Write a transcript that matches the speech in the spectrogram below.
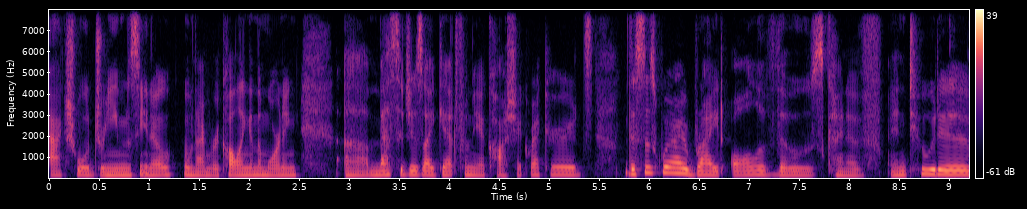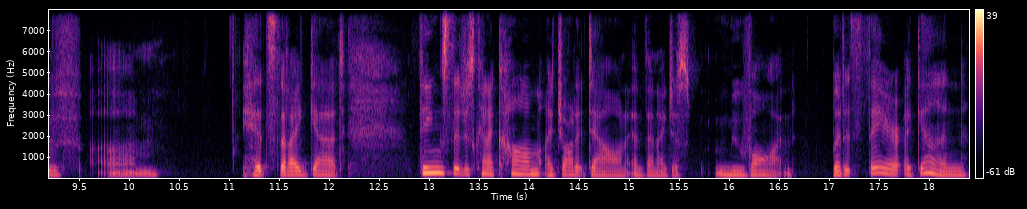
actual dreams, you know, when I'm recalling in the morning, uh, messages I get from the Akashic Records. This is where I write all of those kind of intuitive um, hits that I get, things that just kind of come, I jot it down, and then I just move on. But it's there again,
